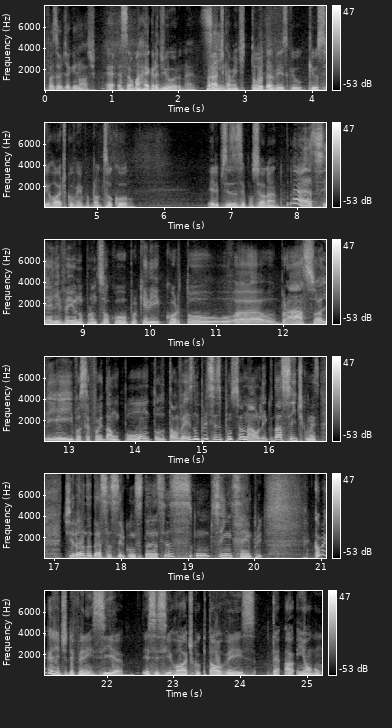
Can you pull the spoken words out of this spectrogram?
fazer o diagnóstico. É, essa é uma regra de ouro, né? Sim. Praticamente toda vez que o, que o cirrótico vem para pronto-socorro, ele precisa ser funcionado. É, se ele veio no pronto-socorro porque ele cortou o, uh, o, braço ali e você foi dar um ponto, talvez não precise funcionar o líquido acítico, mas tirando dessas circunstâncias, hum, sim, sempre. Como é que a gente diferencia esse cirrótico que talvez, em, algum,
